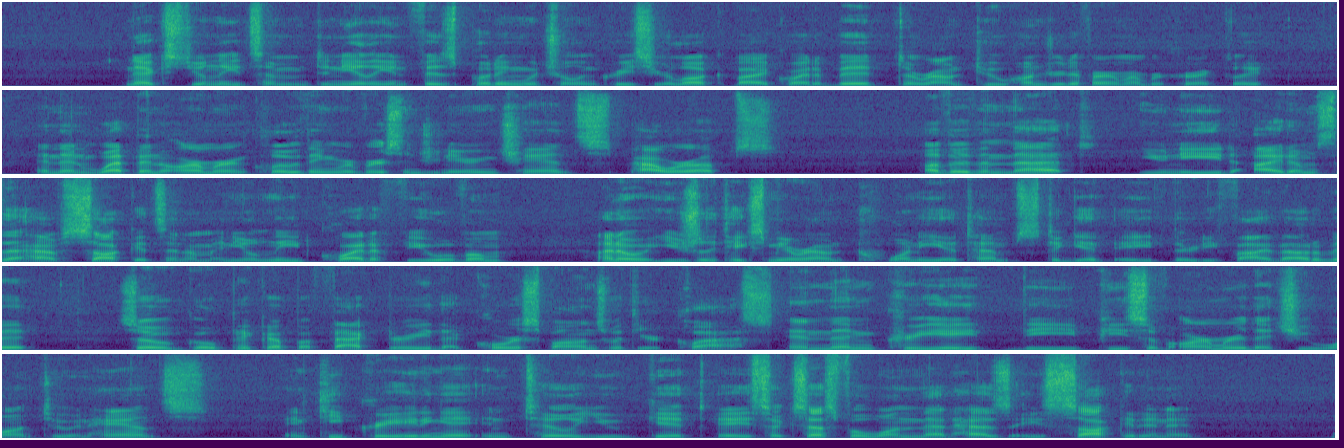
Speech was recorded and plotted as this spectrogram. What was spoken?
Next, you'll need some Deneelian Fizz Pudding, which will increase your luck by quite a bit, around 200 if I remember correctly. And then Weapon, Armor, and Clothing Reverse Engineering Chance power-ups. Other than that, you need items that have sockets in them, and you'll need quite a few of them. I know it usually takes me around 20 attempts to get a 35 out of it, so go pick up a factory that corresponds with your class and then create the piece of armor that you want to enhance and keep creating it until you get a successful one that has a socket in it.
